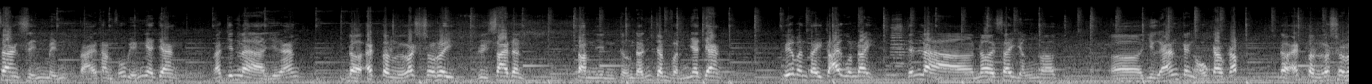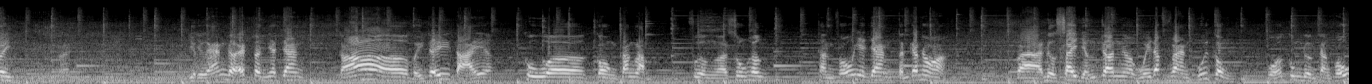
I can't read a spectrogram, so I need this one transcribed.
sang xịn mịn tại thành phố biển Nha Trang. Đó chính là dự án The Acton Luxury Residence tầm nhìn thượng đỉnh trên vịnh Nha Trang. Phía bên tay trái của anh đây chính là nơi xây dựng uh, dự án căn hộ cao cấp The Acton Luxury. Dự án The Acton Nha Trang có ờ, vị trí tại khu uh, Cồn Tân Lập, phường Xuân Hưng, thành phố Nha Trang, tỉnh Khánh Hòa và được xây dựng trên quỹ đất vàng cuối cùng của cung đường Trần Phú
